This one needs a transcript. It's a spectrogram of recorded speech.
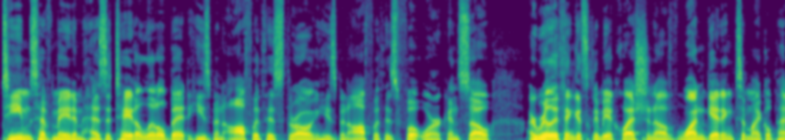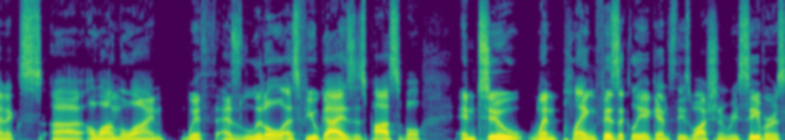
Teams have made him hesitate a little bit. He's been off with his throwing, he's been off with his footwork, and so. I really think it's going to be a question of one getting to Michael Penix uh, along the line with as little as few guys as possible, And two, when playing physically against these Washington receivers,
